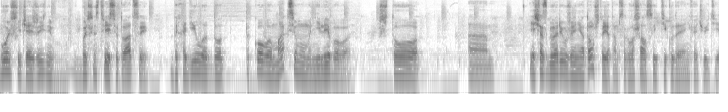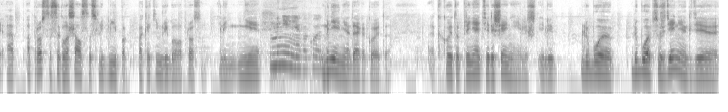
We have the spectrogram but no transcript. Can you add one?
большую часть жизни в большинстве ситуаций доходило до такого максимума нелепого, что э, я сейчас говорю уже не о том, что я там соглашался идти, куда я не хочу идти, а, а просто соглашался с людьми по, по каким-либо вопросам. Или не... Мнение какое-то. Мнение, да, какое-то. Какое-то принятие решений или, или любое, любое обсуждение, где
